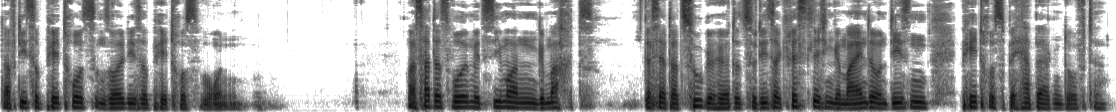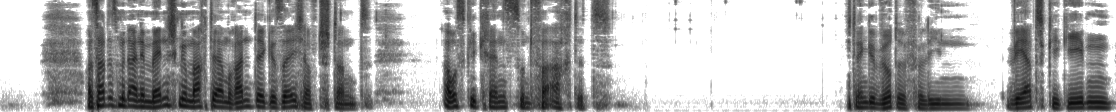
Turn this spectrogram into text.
darf dieser Petrus und soll dieser Petrus wohnen. Was hat es wohl mit Simon gemacht, dass er dazugehörte zu dieser christlichen Gemeinde und diesen Petrus beherbergen durfte? Was hat es mit einem Menschen gemacht, der am Rand der Gesellschaft stand, ausgegrenzt und verachtet? Ich denke, Würde verliehen, Wert gegeben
